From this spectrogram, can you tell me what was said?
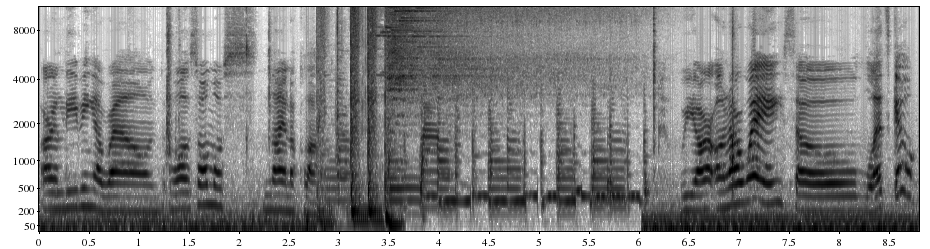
are leaving around, well, it's almost 9 o'clock. We are on our way, so let's go.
